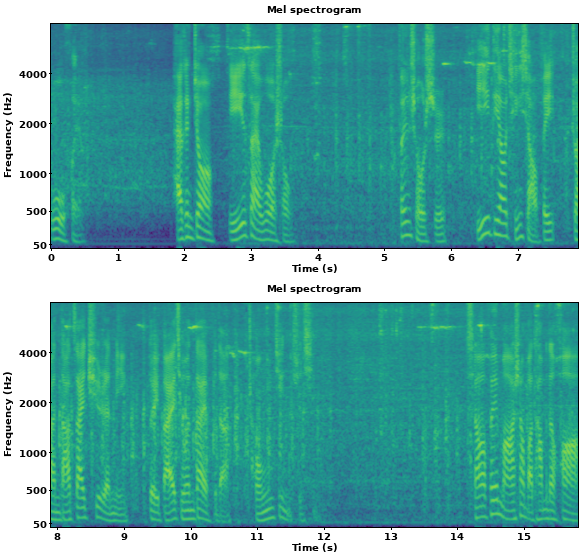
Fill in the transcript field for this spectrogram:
误会了。”还跟 John 一再握手。分手时，一定要请小飞转达灾区人民对白求恩大夫的崇敬之情。小飞马上把他们的话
